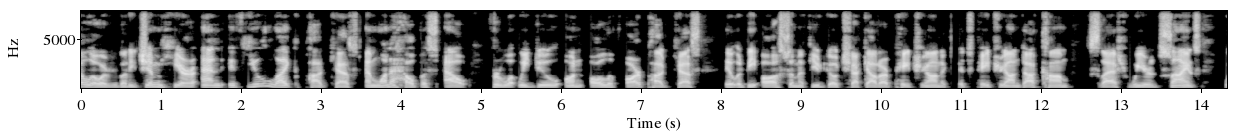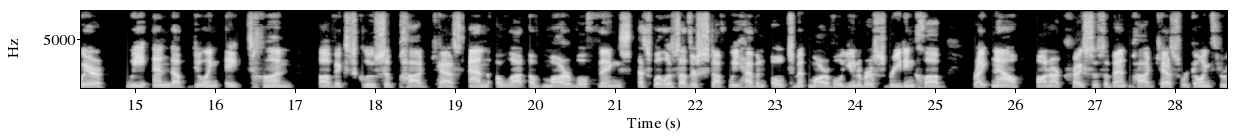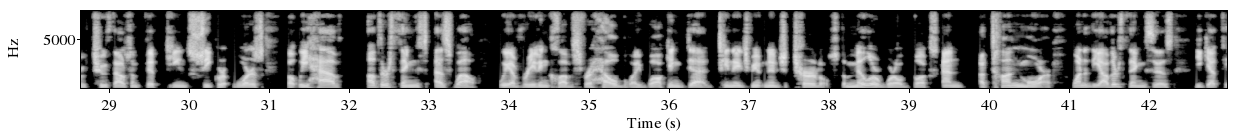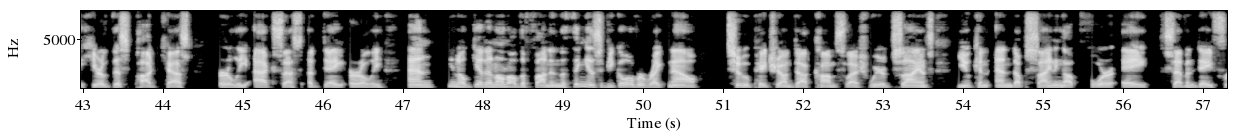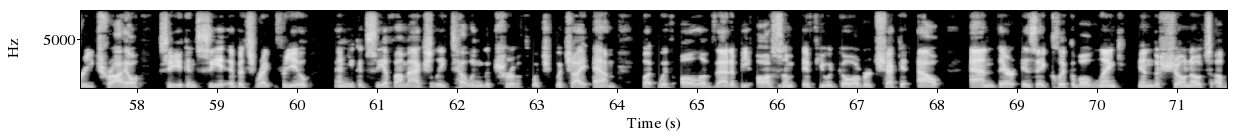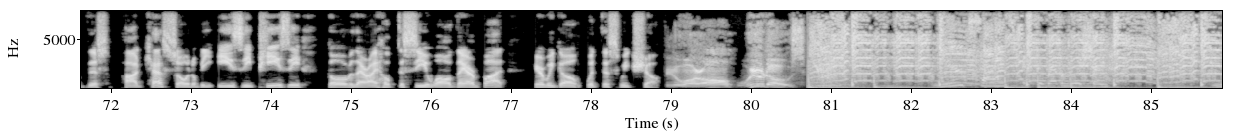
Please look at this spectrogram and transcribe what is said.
Hello, everybody. Jim here. And if you like podcasts and want to help us out for what we do on all of our podcasts, it would be awesome if you'd go check out our Patreon. It's patreon.com slash weird science, where we end up doing a ton of exclusive podcasts and a lot of Marvel things, as well as other stuff. We have an Ultimate Marvel Universe reading club right now on our Crisis Event podcast. We're going through 2015 Secret Wars, but we have other things as well. We have reading clubs for Hellboy, Walking Dead, Teenage Mutant Ninja Turtles, the Miller World books, and a ton more. One of the other things is you get to hear this podcast early access a day early and, you know, get in on all the fun. And the thing is, if you go over right now to patreon.com slash weird science, you can end up signing up for a seven day free trial so you can see if it's right for you and you can see if I'm actually telling the truth, which, which I am. But with all of that, it'd be awesome if you would go over, check it out. And there is a clickable link in the show notes of this podcast. So it'll be easy peasy. Go over there. I hope to see you all there. But here we go with this week's show. You are all weirdos. Weird science is the revolution.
